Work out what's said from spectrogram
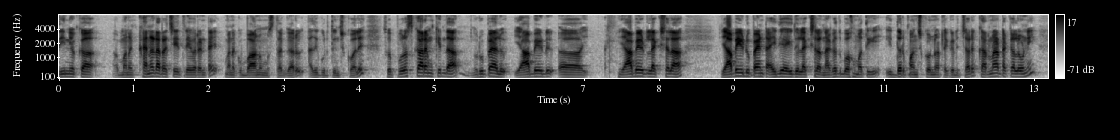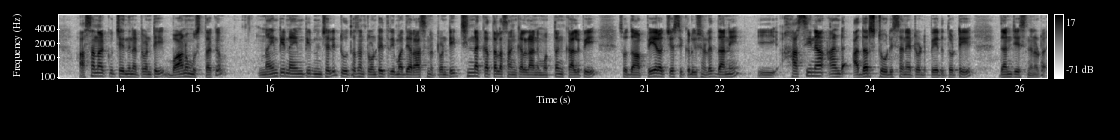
దీని యొక్క మన కన్నడ రచయిత్రి ఎవరంటే మనకు బాను ముస్తక్ గారు అది గుర్తుంచుకోవాలి. సో పురస్కారం కింద రూపాయలు యాభై ఏడు యాభై ఏడు లక్షల యాభై ఏడు పాయింట్ ఐదు ఐదు లక్షల నగదు బహుమతి ఇద్దరు పంచుకున్నట్లు ఇక్కడ ఇచ్చారు. కర్ణాటకలోని హసనకు చెందినటువంటి బాను ముస్తక్ నైన్టీన్ నైన్టీ నుంచి వెళ్ళి టూ థౌసండ్ ట్వంటీ త్రీ మధ్య రాసినటువంటి చిన్న కథల సంకలనాన్ని మొత్తం కలిపి సో దాని పేరు వచ్చేసి ఇక్కడ చూసినట్లయితే దాన్ని ఈ హసీనా అండ్ అదర్ స్టోరీస్ అనేటువంటి పేరుతోటి దాన్ని చేసింది అనమాట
